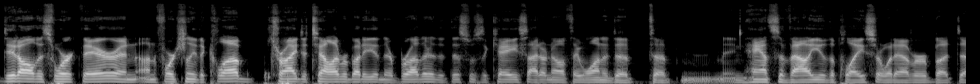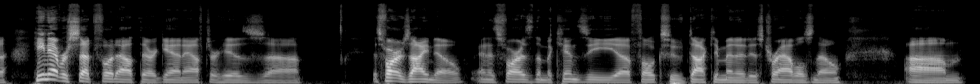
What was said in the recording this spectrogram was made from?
did all this work there, and unfortunately, the club tried to tell everybody and their brother that this was the case. I don't know if they wanted to, to enhance the value of the place or whatever, but uh, he never set foot out there again after his, uh, as far as I know, and as far as the MacKenzie uh, folks who've documented his travels know. Um,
